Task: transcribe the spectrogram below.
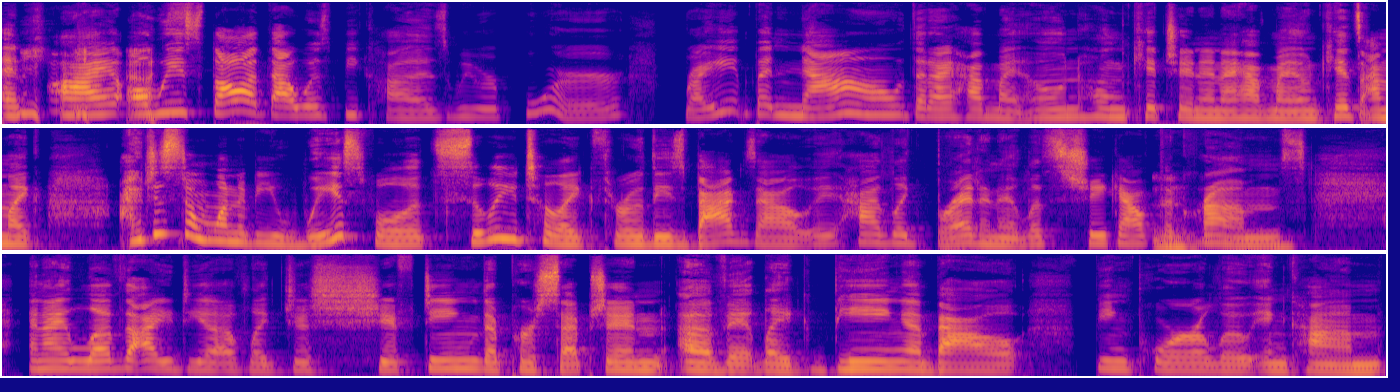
and yes. I always thought that was because we were poor, right? But now that I have my own home kitchen and I have my own kids, I'm like, I just don't want to be wasteful. It's silly to like throw these bags out. It had like bread in it. Let's shake out the mm-hmm. crumbs. And I love the idea of like just shifting the perception of it, like being about being poor or low income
